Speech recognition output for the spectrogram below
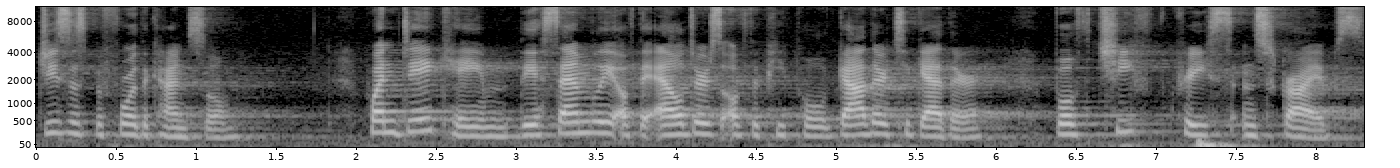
Jesus before the council. When day came, the assembly of the elders of the people gathered together, both chief priests and scribes.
